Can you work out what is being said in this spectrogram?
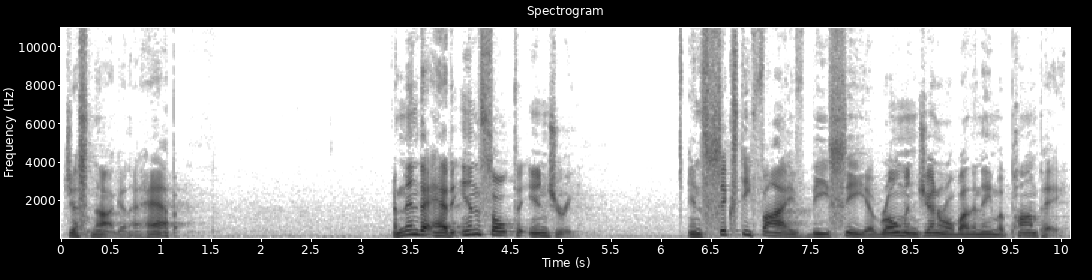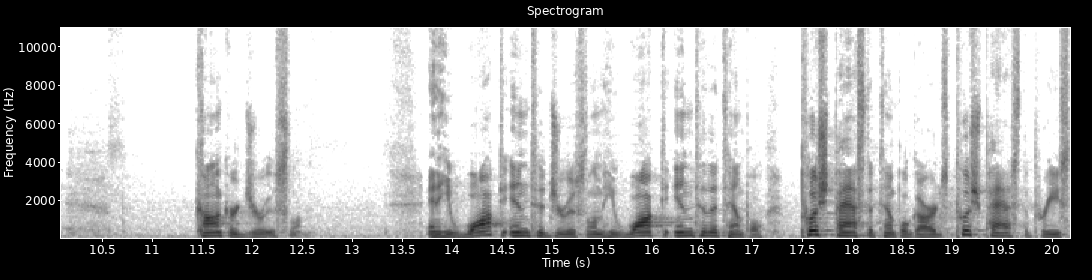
just not going to happen. And then to add insult to injury, in 65 BC, a Roman general by the name of Pompey conquered Jerusalem. And he walked into Jerusalem, he walked into the temple, pushed past the temple guards, pushed past the priest,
